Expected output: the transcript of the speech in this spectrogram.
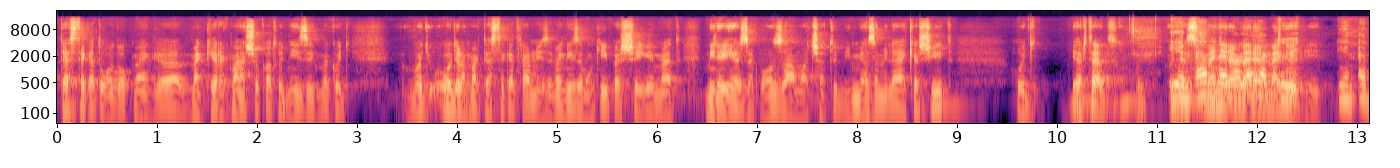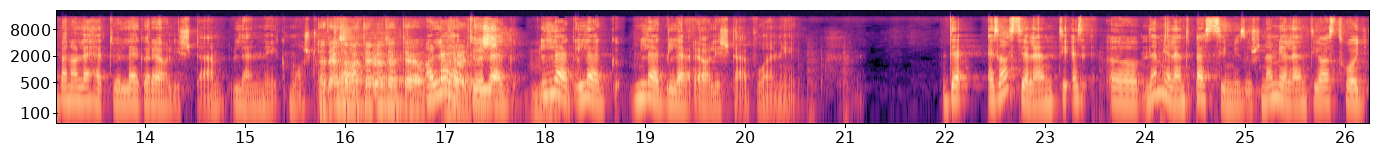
teszteket oldok meg, megkérek másokat, hogy nézzék meg, hogy vagy oldjanak meg teszteket rám nézni, megnézem a képességeimet, mire érzek vonzalmat, stb. Mi az, ami lelkesít, hogy Érted? Hogy én, ebben a lehető, én ebben a lehető legrealistább lennék most. Tehát ezen a területen te a lehető leg, hmm. leg, leg, leg, legrealistább volnék. De ez azt jelenti, ez ö, nem jelent pessimizmus, nem jelenti azt, hogy,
